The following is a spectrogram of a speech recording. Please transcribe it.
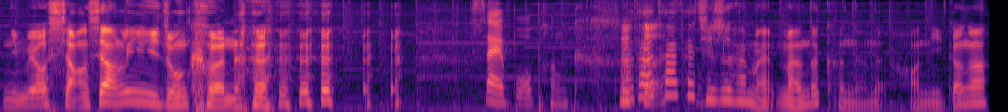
你没有想象另一种可能。赛博朋克，他他他其实还蛮蛮的可能的。好，你刚刚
